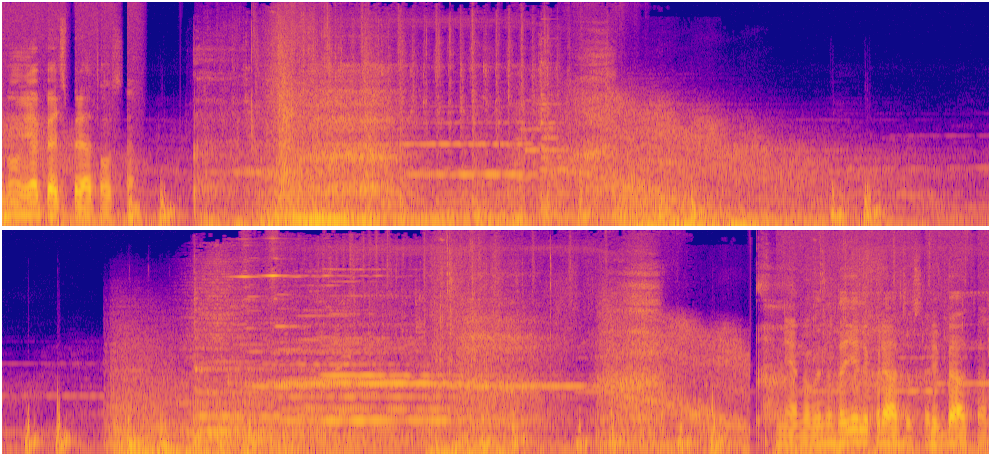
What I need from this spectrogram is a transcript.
Ну и опять спрятался. Не, ну вы надоели прятаться, ребята.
